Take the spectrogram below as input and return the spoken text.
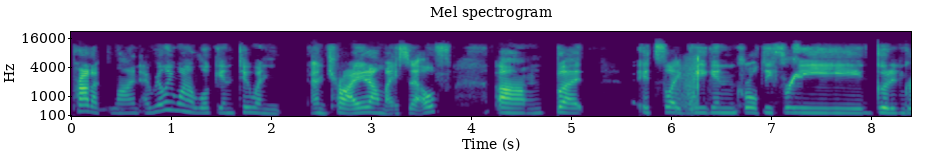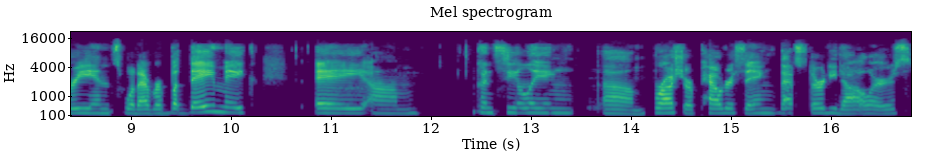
product line, I really want to look into and and try it on myself. Um, but it's like vegan, cruelty free, good ingredients, whatever. But they make a um concealing um brush or powder thing that's thirty dollars.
